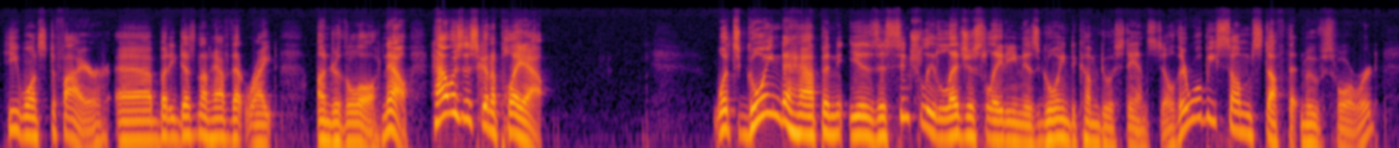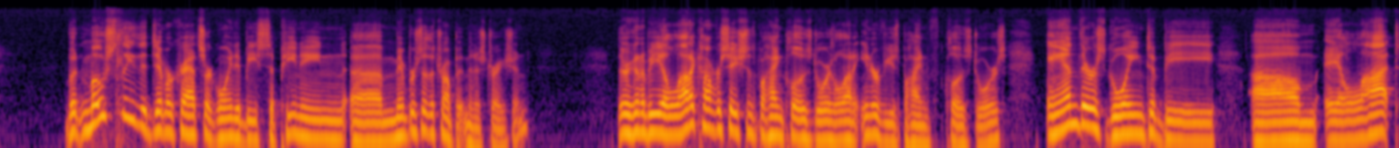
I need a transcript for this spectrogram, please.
he wants to fire, uh, but he does not have that right under the law. Now, how is this going to play out? What's going to happen is essentially legislating is going to come to a standstill. There will be some stuff that moves forward, but mostly the Democrats are going to be subpoenaing uh, members of the Trump administration. There are going to be a lot of conversations behind closed doors, a lot of interviews behind closed doors, and there's going to be um, a lot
